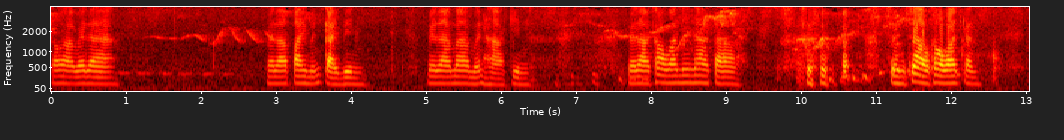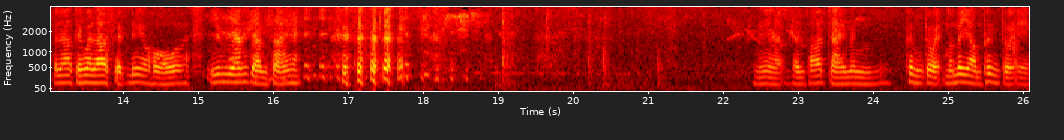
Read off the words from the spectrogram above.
ก็ว่าเวลา เวลาไปเหมือนไก่บิน เวลามาเหมือนหากิน เวลาเข้าวัดนี่หน้าตาซึมเศร้าเข้าวัดกัน เวลาถึงเวลาเสร็จนี่โอ้โห ยิ้มแย้มแจ่มใส นี่ยเป็นเพราะใจมันพึ่งตัว มันไม่ยอมพึ่งตัวเอง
